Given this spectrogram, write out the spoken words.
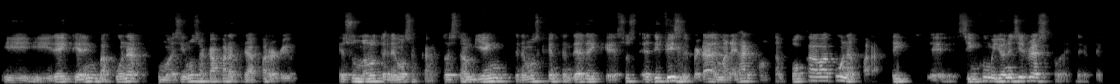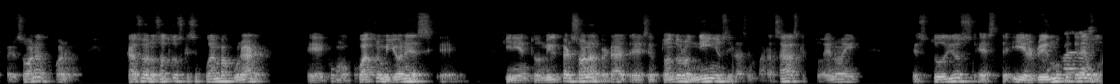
Y, y, y tienen vacuna, como decimos acá, para tirar para arriba. Eso no lo tenemos acá. Entonces también tenemos que entender de que eso es, es difícil, ¿verdad? De manejar con tan poca vacuna para eh, 5 millones y resto de, de, de, personas. Bueno, en el caso de nosotros que se pueden vacunar eh, como 4 millones eh, 500 mil personas, ¿verdad? Exceptuando los niños y las embarazadas, que todavía no hay estudios este, y el ritmo que tenemos.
